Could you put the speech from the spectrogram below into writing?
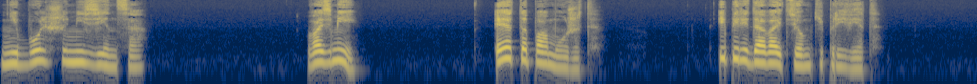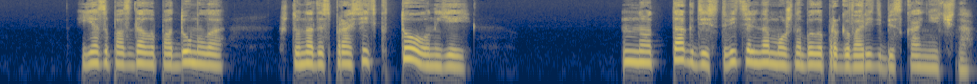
не больше мизинца. Возьми. Это поможет. И передавай Тёмке привет. Я запоздала подумала, что надо спросить, кто он ей, но так действительно можно было проговорить бесконечно.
